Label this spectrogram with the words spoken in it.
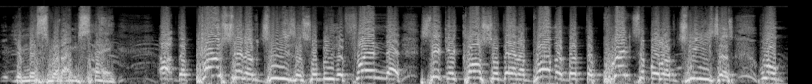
You, you miss what I'm saying. Uh, the person of Jesus will be the friend that sticketh closer than a brother, but the principle of Jesus will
